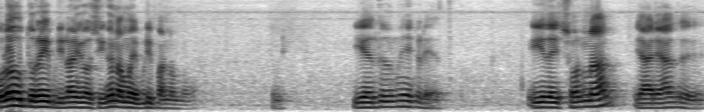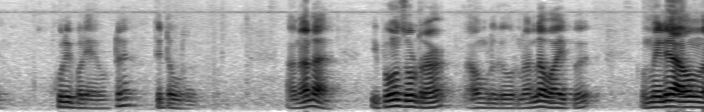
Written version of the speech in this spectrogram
உளவுத்துறை இப்படிலாம் யோசிக்கும். நம்ம இப்படி பண்ணணும். இப்படி. எதுவுமே கிடையாது. இதை சொன்னால் யாரையாவது கூலிப்படையை விட்டு திட்ட விடுறது. அதனால் இப்போவும் சொல்கிறேன் அவங்களுக்கு ஒரு நல்ல வாய்ப்பு. உண்மையிலேயே அவங்க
